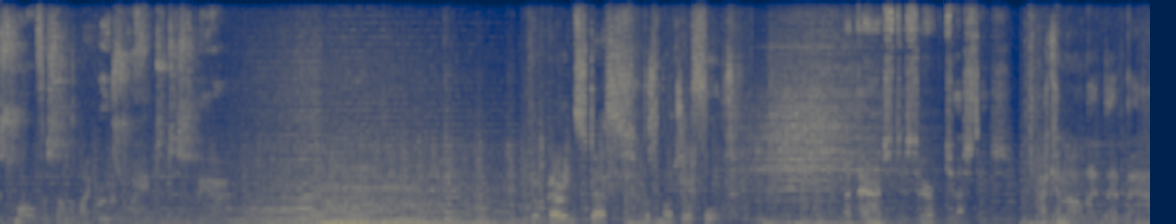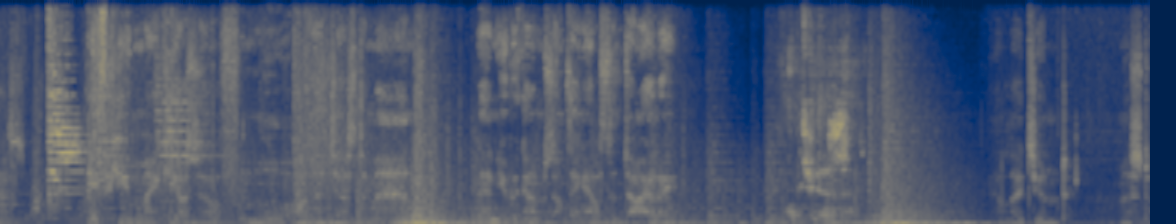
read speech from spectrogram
too small for someone like Bruce Wayne to disappear. Your parents' death was not your fault. My parents deserve justice. I cannot let that pass. If you make yourself more than just a man, then you become something else entirely. Which is? A legend, Mr.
